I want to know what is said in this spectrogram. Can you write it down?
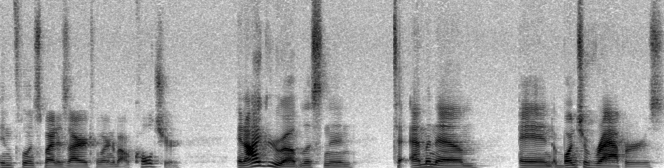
influenced my desire to learn about culture. And I grew up listening to Eminem and a bunch of rappers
